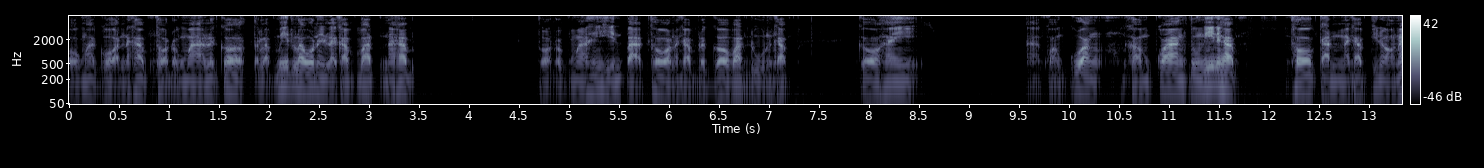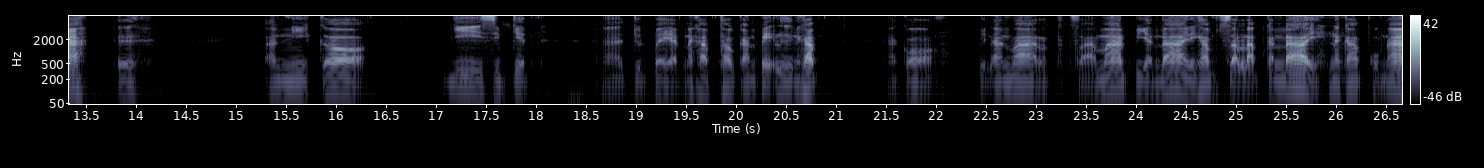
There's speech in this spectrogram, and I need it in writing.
ออกมาก่อนนะครับ ถอดออกมาแล้วก็ตลับเมตรเราเนี่แหละครับ วัดนะครับถอดออกมาให้เห็นปากท่อนะครับ แล้วก็วัดดูนะครับ ก็ให้ความกว้างความกว้างตรงนี้นะครับทอกันนะครับพี่น้องนะเอออันนี้ก็ 27อ่า จุดแปดนะครับ เท่ากันเป๊ะเลยนะครับก็เป็นอันว่าสามารถเปลี่ยนได้นะครับ สลับกันได้นะครับ ผมนะ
